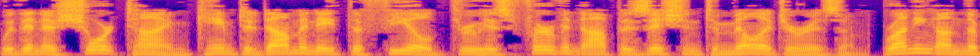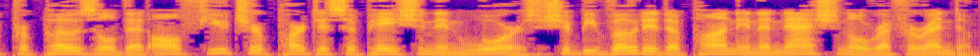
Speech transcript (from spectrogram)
within a short time came to dominate the field through his fervent opposition to militarism, running on the proposal that all future participation in wars should be voted upon in a national referendum.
